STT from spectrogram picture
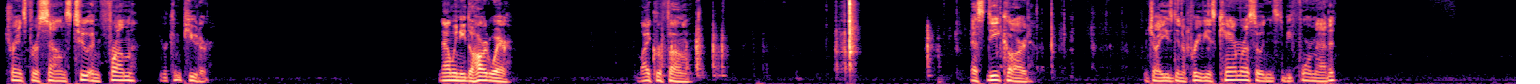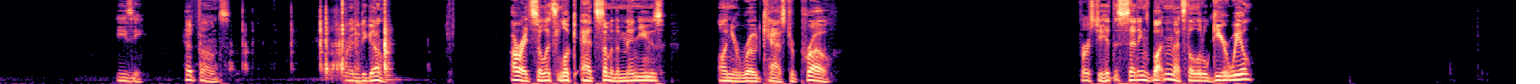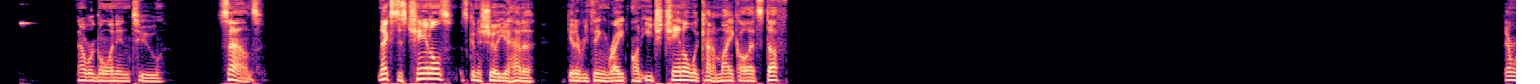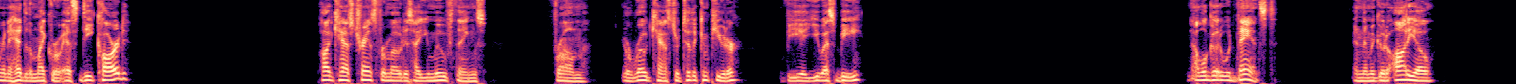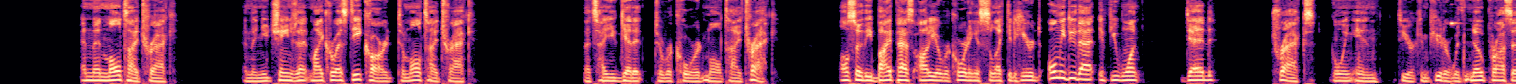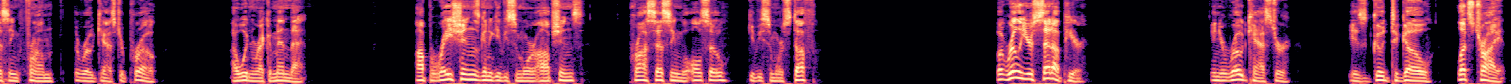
transfer sounds to and from your computer. Now we need the hardware. Microphone. SD card, which I used in a previous camera, so it needs to be formatted. Easy. Headphones. Ready to go. All right, so let's look at some of the menus on your Rodecaster Pro. First, you hit the settings button. That's the little gear wheel. Now we're going into sounds. Next is channels. It's going to show you how to get everything right on each channel, what kind of mic, all that stuff. Then we're going to head to the micro SD card. Podcast transfer mode is how you move things from your Rodecaster to the computer via USB. Now we'll go to advanced. And then we go to audio and then multi track. And then you change that micro SD card to multi track. That's how you get it to record multi track. Also, the bypass audio recording is selected here. Only do that if you want dead tracks going in to your computer with no processing from the Rodecaster Pro. I wouldn't recommend that. Operations going to give you some more options. Processing will also give you some more stuff. But really, your setup here in your Rodecaster is good to go. Let's try it.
